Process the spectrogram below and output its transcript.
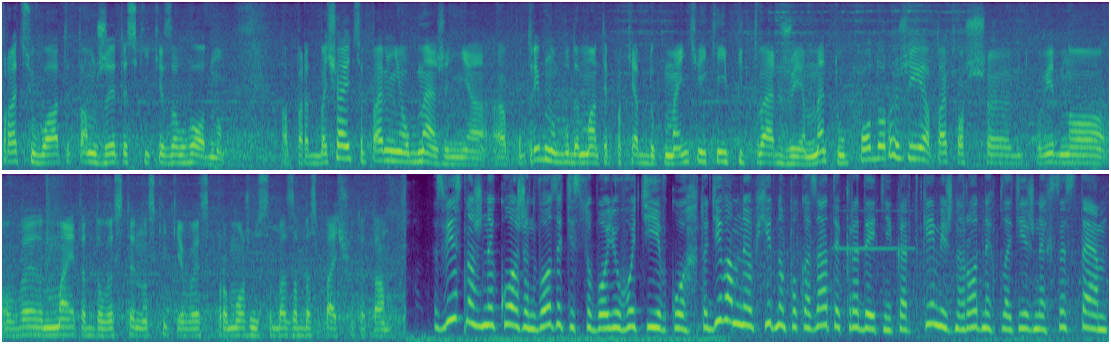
працювати там, жити скільки завгодно. А передбачаються певні обмеження. Потрібно буде мати пакет документів, який підтверджує мету подорожі, а також е, відповідно ви маєте довести наскільки ви спроможні себе забезпечити там. Звісно ж, не кожен возить із собою готівку. Тоді вам необхідно показати кредитні картки міжнародних платіжних систем.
